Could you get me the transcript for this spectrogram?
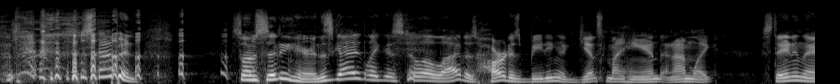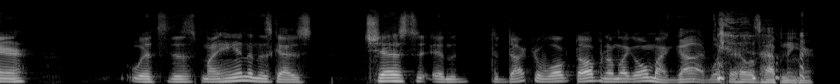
just happened?" So I'm sitting here, and this guy like is still alive. His heart is beating against my hand, and I'm like standing there with this my hand in this guy's chest, and the, the doctor walked off, and I'm like, oh my god, what the hell is happening here?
